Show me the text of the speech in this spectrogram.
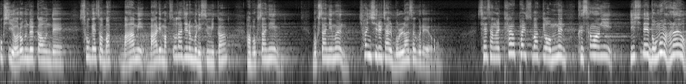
혹시 여러분들 가운데 속에서 막 마음이 말이 막 쏟아지는 분 있습니까? 아 목사님, 목사님은 현실을 잘 몰라서 그래요. 세상을 타협할 수밖에 없는 그 상황이 이 시대에 너무 많아요.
